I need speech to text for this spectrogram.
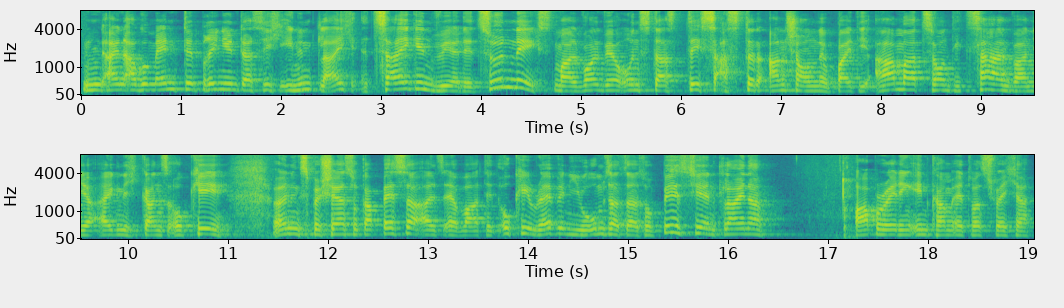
hm, ein Argument bringen, das ich Ihnen gleich zeigen werde. Zunächst mal wollen wir uns das Desaster anschauen bei die Amazon. Die Zahlen waren ja eigentlich ganz okay. Earnings per Share sogar besser als erwartet. Okay, Revenue, Umsatz also ein bisschen kleiner. Operating Income etwas schwächer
